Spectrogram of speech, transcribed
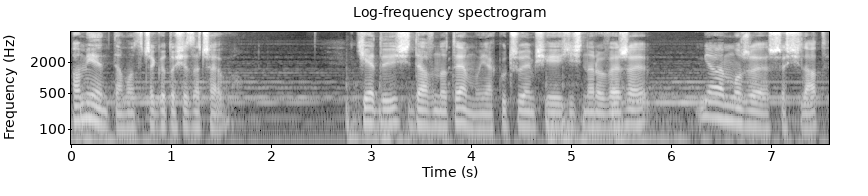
Pamiętam, od czego to się zaczęło. Kiedyś, dawno temu, jak uczyłem się jeździć na rowerze, miałem może 6 lat,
